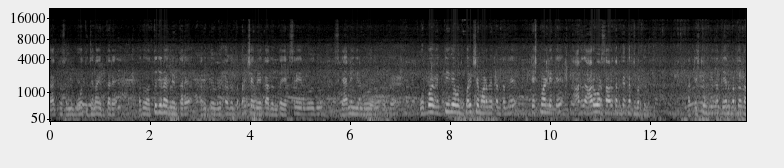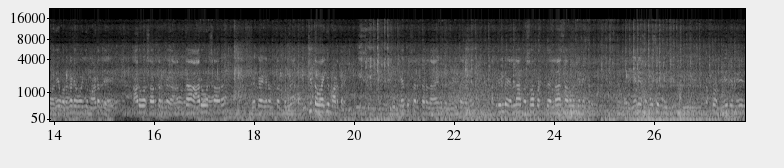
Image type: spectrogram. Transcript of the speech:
ಡಾಕ್ಟರ್ಸ್ ಒಂದು ಮೂವತ್ತು ಜನ ಇರ್ತಾರೆ. ಅದು ಹತ್ತು ದಿನಗಳಿರ್ತಾರೆ ಅದಕ್ಕೆ ಬೇಕಾದಂಥ ಪರೀಕ್ಷೆ ಬೇಕಾದಂಥ ಎಕ್ಸ್ರೇ ಇರ್ಬೋದು ಸ್ಕ್ಯಾನಿಂಗ್ ಇರ್ಬೋದು. ಮತ್ತು ಒಬ್ಬ ವ್ಯಕ್ತಿಗೆ ಒಂದು ಪರೀಕ್ಷೆ ಮಾಡಬೇಕಂತಂದರೆ ಟೆಸ್ಟ್ ಮಾಡಲಿಕ್ಕೆ ಆರು, ಆರೂವರೆ ಸಾವಿರ ತನಕ ಖರ್ಚು ಬರ್ತದೆ. ಆ ಟೆಸ್ಟಿಂಗ್ ಫೀಸ್ ಅಂತ ಏನು ಬರ್ತದೆ, ನಾವು ಅದೇ ಹೊರಗಡೆ ಹೋಗಿ ಮಾಡಿದ್ರೆ ಆರೂವರೆ ಸಾವಿರ ತನಕ ಅಂಥ ಆರೂವರೆ ಸಾವಿರ ಬೇಕಾಗಿರೋಂಥದ್ದನ್ನು ಉಚಿತವಾಗಿ ಮಾಡ್ತಾರೆ. ಇದು ಕೇಂದ್ರ ಸರ್ಕಾರದ ಆಯೋಗದಲ್ಲಿ ನಡೀತಾ ಇರೋದು. ಅದರಿಂದ ಎಲ್ಲ ಬಸವಪಟ್ಟದ ಎಲ್ಲ ಸಾರ್ವಜನಿಕರು ಏನೇ ಸಮಸ್ಯೆಗಳಿದೆ ತಪ್ಪ ಮೇಜ ಮೇಜ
